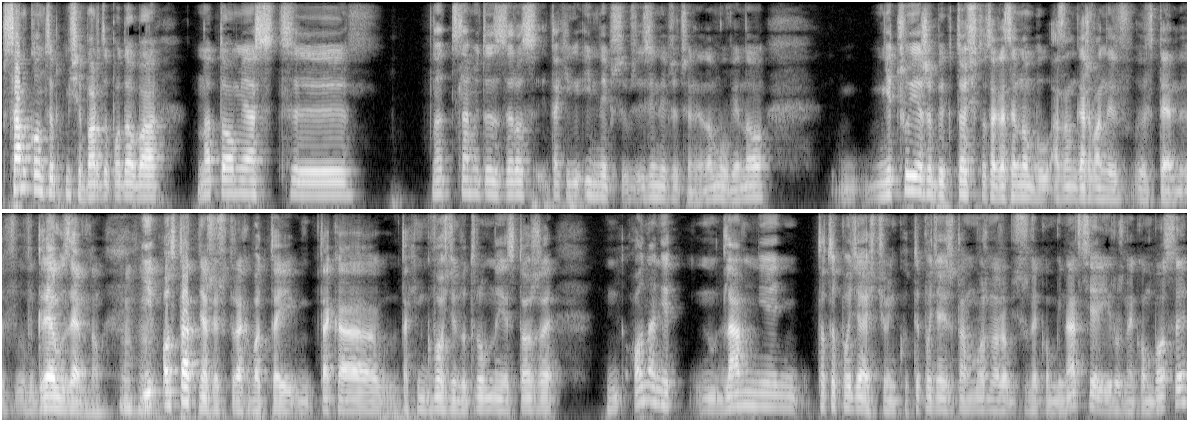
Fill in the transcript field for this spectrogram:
Sam koncept mi się bardzo podoba, natomiast, y, no, dla mnie to jest zero z takiej innej, z innej przyczyny. No mówię, no, nie czuję, żeby ktoś, kto zagra ze mną, był zaangażowany w, w ten, w, w grę ze mną. I ostatnia rzecz, która chyba tutaj taka, takim gwoździem do trumny jest to, że ona nie, dla mnie, to co powiedziałeś Ciuńku, ty powiedziałeś, że tam można robić różne kombinacje i różne kombosy,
